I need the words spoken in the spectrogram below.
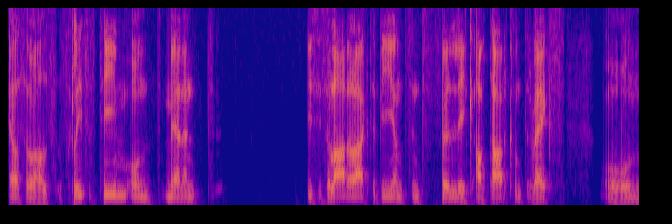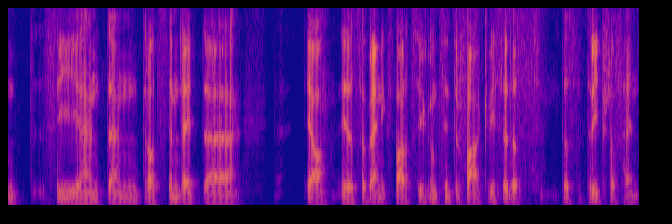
ja, so als, als kleines Team und wir haben unsere Solaranlage dabei und sind völlig autark unterwegs. Und sie haben dann trotzdem dort äh, ja, ihr Verbrennungsfahrzeug und sind darauf angewiesen, dass, dass sie Treibstoff haben.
